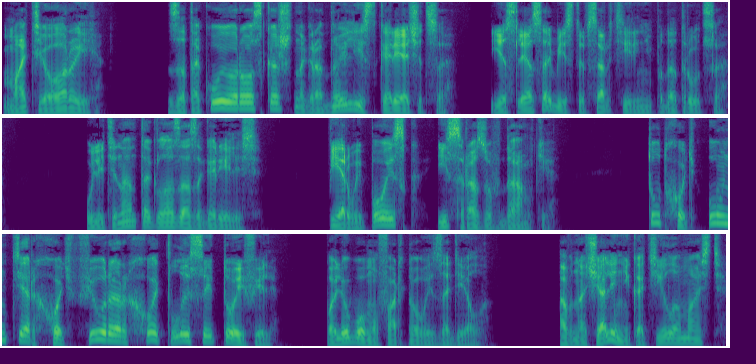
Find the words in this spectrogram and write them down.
Матерый. За такую роскошь наградной лист корячится, если особисты в сортире не подотрутся. У лейтенанта глаза загорелись. Первый поиск и сразу в дамке. Тут хоть унтер, хоть фюрер, хоть лысый тойфель. По-любому фартовый задел. А вначале не катила масть.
